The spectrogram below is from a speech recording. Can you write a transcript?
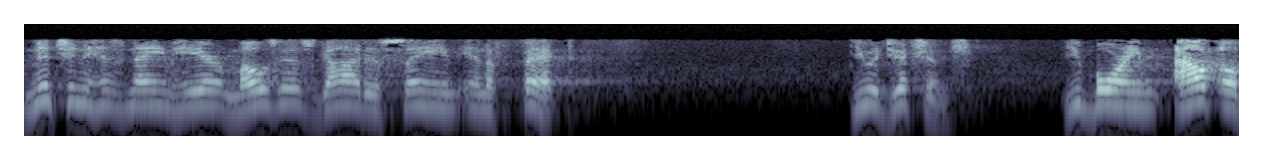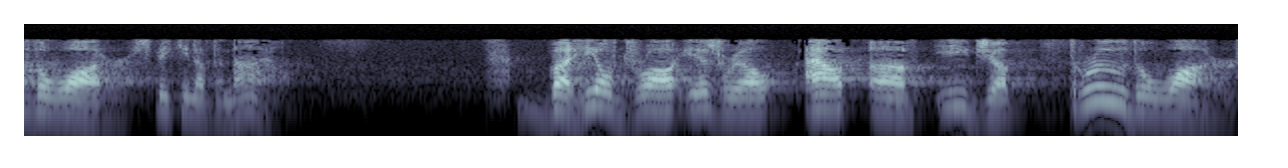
mentioning his name here, Moses, God is saying, in effect, you Egyptians, you bore him out of the water, speaking of the Nile. But he'll draw Israel out of Egypt through the waters.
